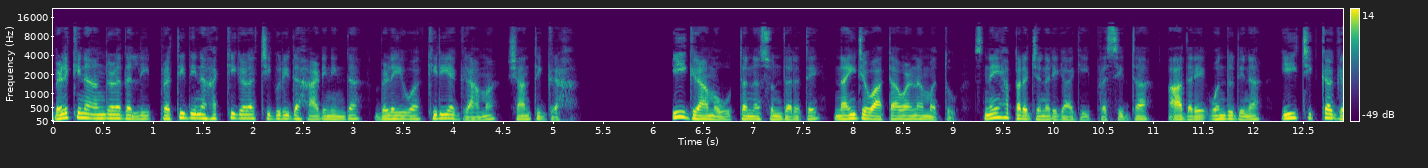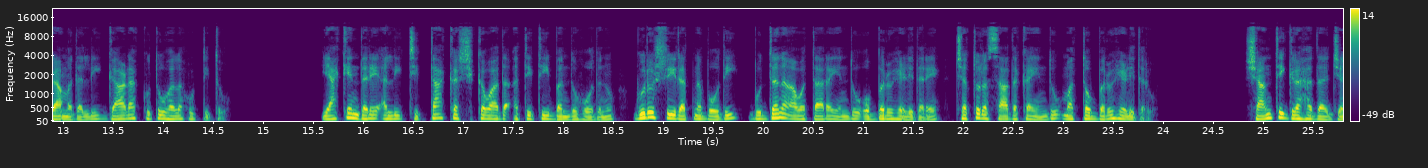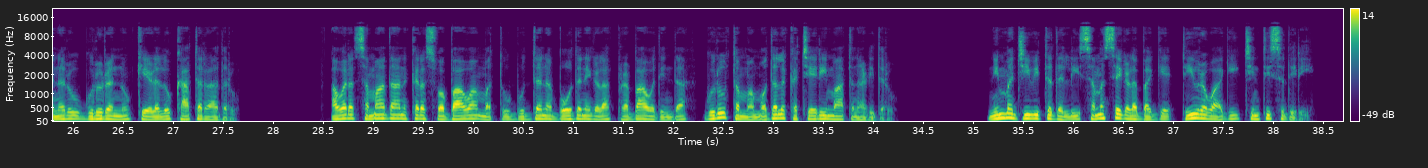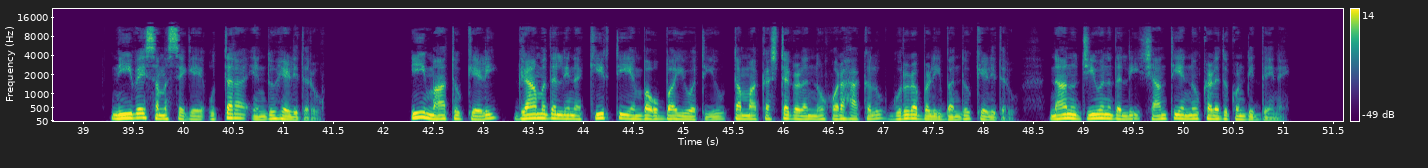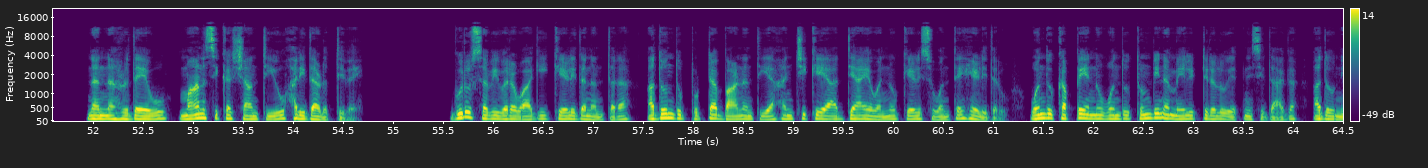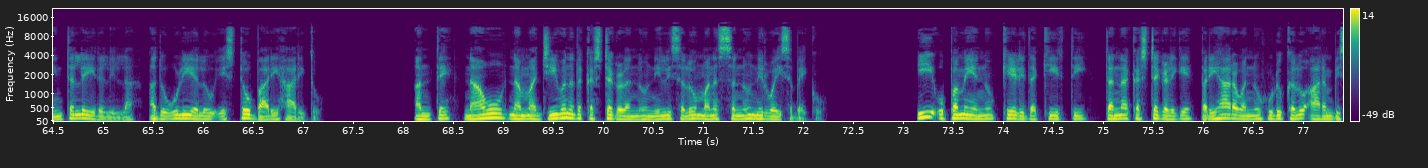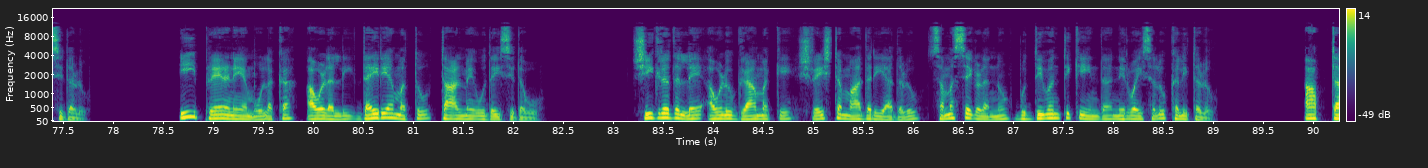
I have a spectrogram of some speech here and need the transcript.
ಬೆಳಕಿನ ಅಂಗಳದಲ್ಲಿ ಪ್ರತಿದಿನ ಹಕ್ಕಿಗಳ ಚಿಗುರಿದ ಹಾಡಿನಿಂದ ಬೆಳೆಯುವ ಕಿರಿಯ ಗ್ರಾಮ ಶಾಂತಿಗ್ರಹ. ಈ ಗ್ರಾಮವು ತನ್ನ ಸುಂದರತೆ, ನೈಜ ವಾತಾವರಣ ಮತ್ತು ಸ್ನೇಹಪರ ಜನರಿಗಾಗಿ ಪ್ರಸಿದ್ಧ, ಆದರೆ ಒಂದು ದಿನ ಈ ಚಿಕ್ಕ ಗ್ರಾಮದಲ್ಲಿ ಗಾಢ ಕುತೂಹಲ ಹುಟ್ಟಿತು. ಯಾಕೆಂದರೆ ಅಲ್ಲಿ ಚಿತ್ತಾಕರ್ಷಕವಾದ ಅತಿಥಿ ಬಂದು ಹೋದನು. ಗುರು ಶ್ರೀ ರತ್ನಬೋಧಿ ಬುದ್ಧನ ಅವತಾರ ಎಂದು ಒಬ್ಬರು ಹೇಳಿದರೆ ಚತುರ ಸಾಧಕ ಎಂದು ಮತ್ತೊಬ್ಬರು ಹೇಳಿದರು. ಶಾಂತಿಗ್ರಹದ ಜನರು ಗುರುರನ್ನು ಕೇಳಲು ಕಾತರಾದರು. ಅವರ ಸಮಾಧಾನಕರ ಸ್ವಭಾವ ಮತ್ತು ಬುದ್ಧನ ಬೋಧನೆಗಳ ಪ್ರಭಾವದಿಂದ ಗುರು ತಮ್ಮ ಮೊದಲ ಕಚೇರಿ ಮಾತನಾಡಿದರು. ನಿಮ್ಮ ಜೀವಿತದಲ್ಲಿ ಸಮಸ್ಯೆಗಳ ಬಗ್ಗೆ ತೀವ್ರವಾಗಿ ಚಿಂತಿಸದಿರಿ. ನೀವೇ ಸಮಸ್ಯೆಗೆ ಉತ್ತರ ಎಂದು ಹೇಳಿದರು. ಈ ಮಾತು ಕೇಳಿ ಗ್ರಾಮದಲ್ಲಿನ ಕೀರ್ತಿ ಎಂಬ ಒಬ್ಬ ಯುವತಿಯು ತಮ್ಮ ಕಷ್ಟಗಳನ್ನು ಹೊರಹಾಕಲು ಗುರುರ ಬಳಿ ಬಂದು ಕೇಳಿದರು. ನಾನು ಜೀವನದಲ್ಲಿ ಶಾಂತಿಯನ್ನು ಕಳೆದುಕೊಂಡಿದ್ದೇನೆ. ನನ್ನ ಹೃದಯವು ಮಾನಸಿಕ ಶಾಂತಿಯೂ ಹರಿದಾಡುತ್ತಿವೆ. ಗುರು ಸವಿವರವಾಗಿ ಕೇಳಿದ ನಂತರ ಅದೊಂದು ಪುಟ್ಟ ಬಾಣಂತಿಯ ಹಂಚಿಕೆಯ ಅಧ್ಯಾಯವನ್ನು ಕೇಳಿಸುವಂತೆ ಹೇಳಿದರು. ಒಂದು ಕಪ್ಪೆಯನ್ನು ಒಂದು ತುಂಡಿನ ಮೇಲಿಟ್ಟಿರಲು ಯತ್ನಿಸಿದಾಗ ಅದು ನಿಂತಲ್ಲೇ ಇರಲಿಲ್ಲ, ಅದು ಉಳಿಯಲು ಎಷ್ಟೋ ಬಾರಿ ಹಾರಿತು. ಅಂತೆ, ನಾವು ನಮ್ಮ ಜೀವನದ ಕಷ್ಟಗಳನ್ನು ನಿಲ್ಲಿಸಲು ಮನಸ್ಸನ್ನು ನಿರ್ವಹಿಸಬೇಕು. ಈ ಉಪಮೆಯನ್ನು ಕೇಳಿದ ಕೀರ್ತಿ ತನ್ನ ಕಷ್ಟಗಳಿಗೆ ಪರಿಹಾರವನ್ನು ಹುಡುಕಲು ಆರಂಭಿಸಿದಳು. ಈ ಪ್ರೇರಣೆಯ ಮೂಲಕ ಅವಳಲ್ಲಿ ಧೈರ್ಯ ಮತ್ತು ತಾಳ್ಮೆ ಉದಯಿಸಿದವು. ಶೀಘ್ರದಲ್ಲೇ ಅವಳು ಗ್ರಾಮಕ್ಕೆ ಶ್ರೇಷ್ಠ ಮಾದರಿಯಾದಳು ಸಮಸ್ಯೆಗಳನ್ನು ಬುದ್ಧಿವಂತಿಕೆಯಿಂದ ನಿರ್ವಹಿಸಲು ಕಲಿತಳು. ಆಪ್ತ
